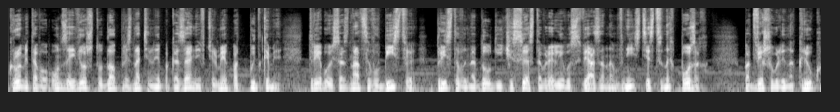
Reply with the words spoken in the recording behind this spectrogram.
Кроме того, он заявил, что дал признательные показания в тюрьме под пытками. Требуя сознаться в убийстве, приставы на долгие часы оставляли его связанным в неестественных позах, подвешивали на крюк,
